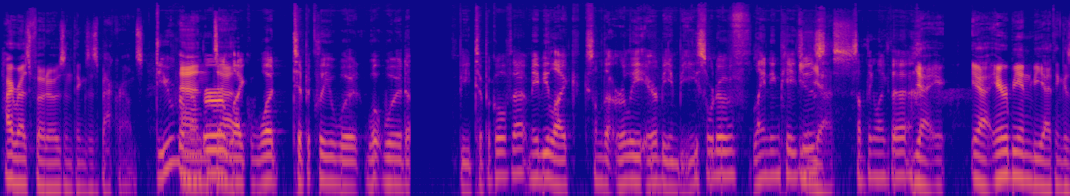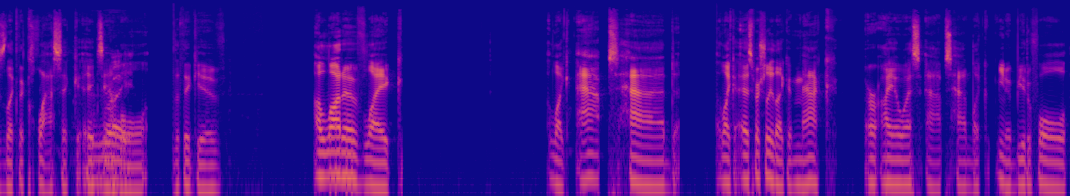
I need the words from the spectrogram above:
high res photos and things as backgrounds. Do you remember uh, like what typically would what would uh, be typical of that? Maybe like some of the early Airbnb sort of landing pages, Yes. something like that. yeah, yeah. Airbnb, I think, is like the classic example that they give. A lot of like, like apps had like, especially like Mac or iOS apps had like you know beautiful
